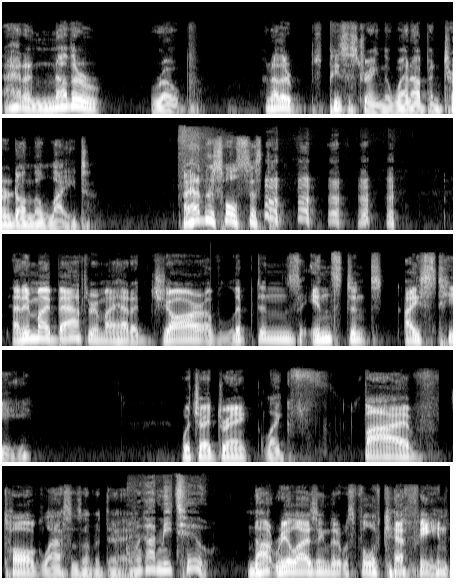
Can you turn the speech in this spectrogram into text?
I had another rope, another piece of string that went up and turned on the light. I had this whole system. and in my bathroom, I had a jar of Lipton's instant iced tea, which I drank like five tall glasses of a day. Oh my god, me too. not realizing that it was full of caffeine.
